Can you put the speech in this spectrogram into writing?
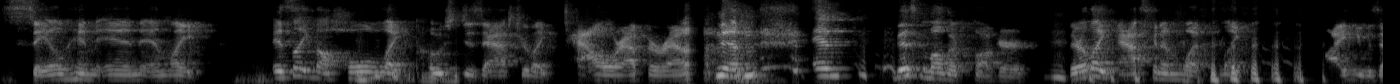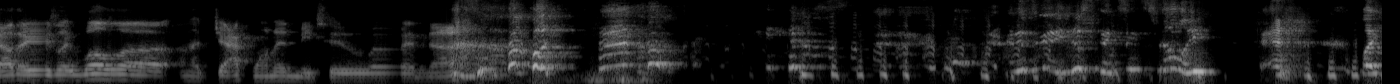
sail him in and like it's like the whole like post disaster like towel wrapped around him. And this motherfucker they're like asking him what like why he was out there. He's like well uh, uh jack wanted me to and uh and this guy he just thinks it's silly. And like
